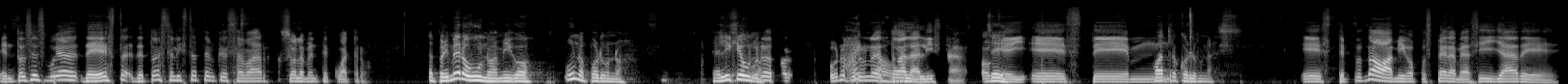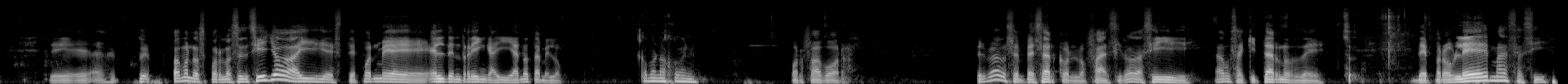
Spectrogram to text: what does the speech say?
Entonces voy a, de esta, de toda esta lista tengo que salvar solamente cuatro. El primero uno, amigo. Uno por uno. Elige uno. Uno por uno, por Ay, uno de toda la lista. Ok, Sí. este. mm, Cuatro columnas. Este, pues no, amigo, pues espérame, así ya de. de, eh, vámonos por lo sencillo. Ahí, este, ponme Elden Ring ahí, anótamelo, ¿Cómo no, joven? por favor. Pero vamos a empezar con lo fácil, ¿no? Así, vamos a quitarnos de, de problemas, así.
